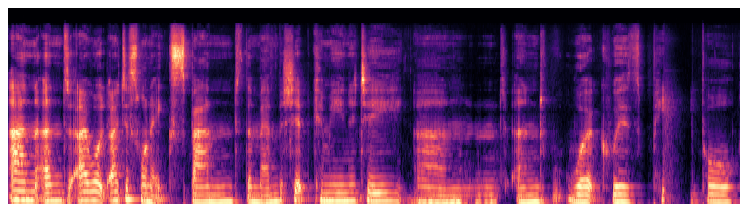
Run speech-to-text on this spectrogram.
and and I, w- I just want to expand the membership community and and work with people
